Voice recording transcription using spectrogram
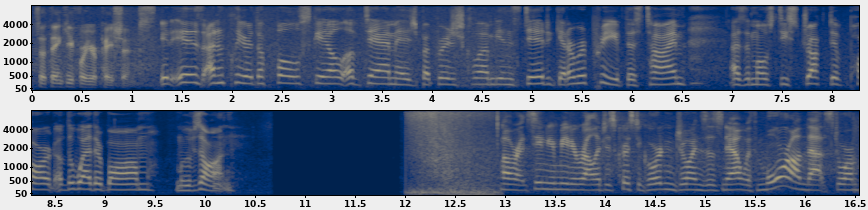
So thank you for your patience. It is unclear the full scale of damage, but British Columbians did get a reprieve this time as the most destructive part of the weather bomb moves on. All right, senior meteorologist Kristi Gordon joins us now with more on that storm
